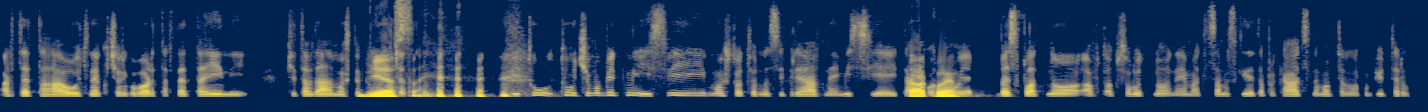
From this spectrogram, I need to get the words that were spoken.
Arteta out, neko će odgovoriti Arteta in i čitav dan možete pričati. Yes. I tu, tu ćemo biti mi svi, možete otvoreno si prijaviti na emisije i tako, tako, tako to je. je besplatno, apsolutno nemate, samo skinete aplikaciju na mobitelu, na kompjuteru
